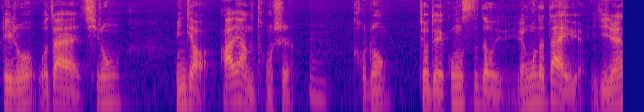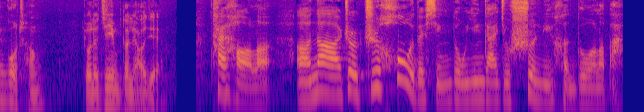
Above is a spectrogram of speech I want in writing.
例如，我在其中名叫阿亮的同事，嗯，口中。就对公司的员工的待遇以及人员构成有了进一步的了解。太好了啊！那这之后的行动应该就顺利很多了吧？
